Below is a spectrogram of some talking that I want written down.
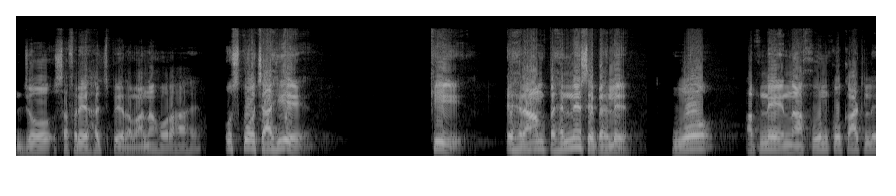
जो सफ़र हज पे रवाना हो रहा है, उसको चाहिए कि एहराम पहनने से पहले वो अपने नाखून को काट ले,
